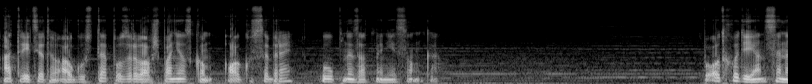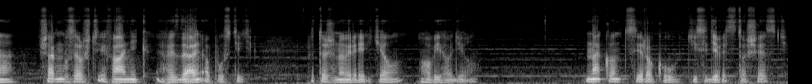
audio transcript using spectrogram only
a 30. augusta pozoroval v španielskom Alcosebre úplne zatmenie slnka. Po odchode Jansena však musel Štefánik hvezdáreň opustiť, pretože nový riaditeľ ho vyhodil. Na konci roku 1906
